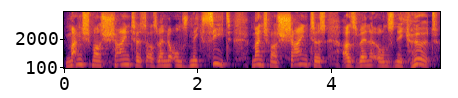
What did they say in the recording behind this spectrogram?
manchmal scheint es, als wenn er uns nicht sieht. Manchmal scheint es, als wenn er uns nicht hört.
